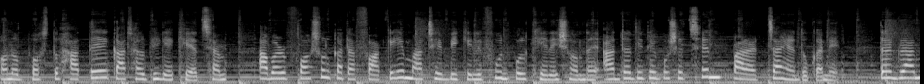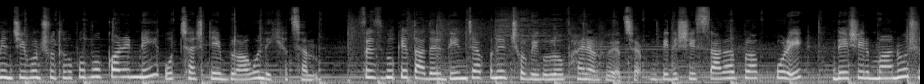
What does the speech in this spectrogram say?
অনভ্যস্ত হাতে কাঁঠাল ভেঙে খেয়েছেন। আবার ফসল কাটা ফাঁকে মাঠে বিকেলে ফুটবল খেলে সন্ধ্যায় আড্ডা দিতে বসেছেন পাড়ার চায়ের দোকানে। তার গ্রামীণ জীবন শুধু উপভোগ করেননি উচ্ছ্বাস নিয়ে ব্লগও লিখেছেন। ফেসবুকে তাদের দিন যাপনের ছবিগুলো ভাইরাল হয়েছে। বিদেশি সারা ব্লগ পরে দেশের মানুষ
